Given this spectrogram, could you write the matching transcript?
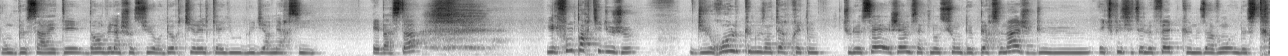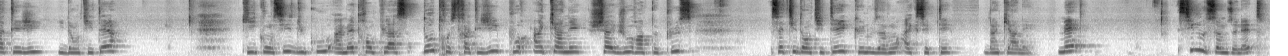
Donc de s'arrêter, d'enlever la chaussure, de retirer le caillou, de lui dire merci, et basta. Ils font partie du jeu, du rôle que nous interprétons. Tu le sais, j'aime cette notion de personnage, du le fait que nous avons une stratégie identitaire qui consiste du coup à mettre en place d'autres stratégies pour incarner chaque jour un peu plus cette identité que nous avons accepté d'incarner. Mais si nous sommes honnêtes,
